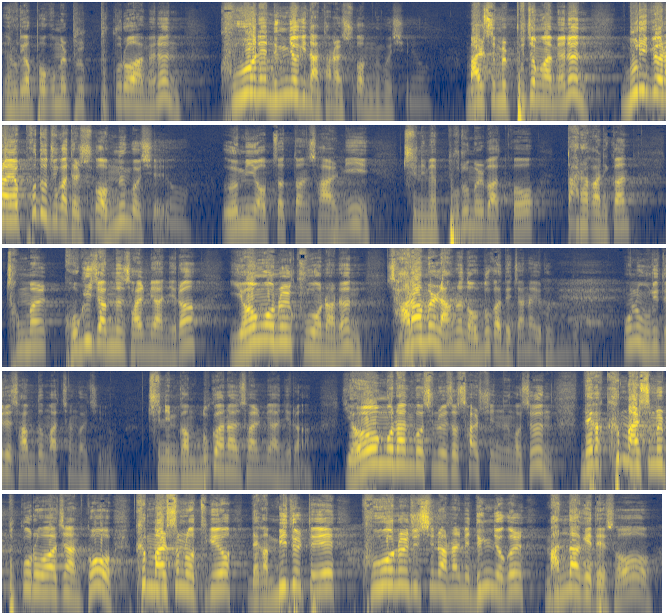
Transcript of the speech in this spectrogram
우리가 복음을 부끄러워하면은 구원의 능력이 나타날 수가 없는 것이에요. 말씀을 부정하면은 물이 변하여 포도주가 될 수가 없는 것이에요. 의미 없었던 삶이 주님의 부름을 받고 따라가니까 정말 고기 잡는 삶이 아니라 영혼을 구원하는 사람을 낚는 어부가 되잖아요, 여러분들. 오늘 우리들의 삶도 마찬가지예요. 주님과 무관한 삶이 아니라 영원한 것을 위해서 살 수 있는 것은 내가 큰 말씀을 부끄러워하지 않고 큰 말씀을 어떻게 해요? 내가 믿을 때에 구원을 주시는 하나님의 능력을 만나게 돼서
